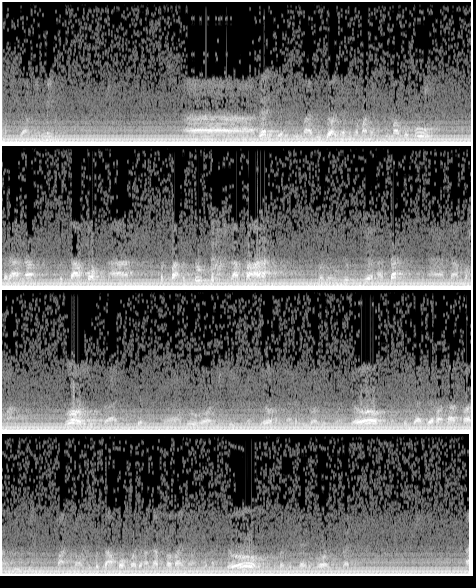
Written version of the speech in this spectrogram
macam mimik. Ha, dan ikhtimah juga dengan mana ikhtimah buku. Kerana bertambah ha, tepat bentuk lapar menunjuk dia atas ha, tambah makna. Ghaliban kita semua tu Ghaliban saja Hanya lebih Ghaliban saja Jika ada sedikit makna tu bertambah pada lapar banyak pun ada. Sebab dia kata Ghaliban ha,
